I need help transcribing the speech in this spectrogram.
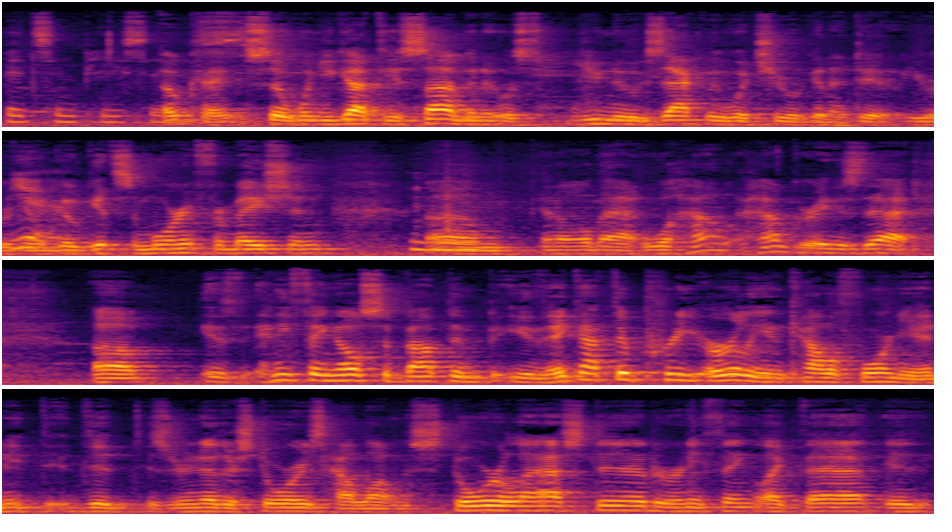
bits and pieces. Okay, so when you got the assignment, it was you knew exactly what you were going to do. You were going Yeah. Mm-hmm. to go get some more information um, and all that. Well, how how great is that? Uh, is anything else about them? They got there pretty early in California. Any did, is there any other stories? How long the store lasted, or anything like that? Is-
